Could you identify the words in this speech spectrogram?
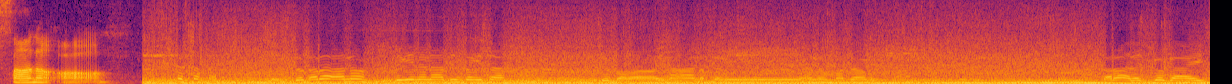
Sana all. So tara, ano, tara. Kasi baka hinahanap na ni, ano, madam. Tara, let's go guys.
